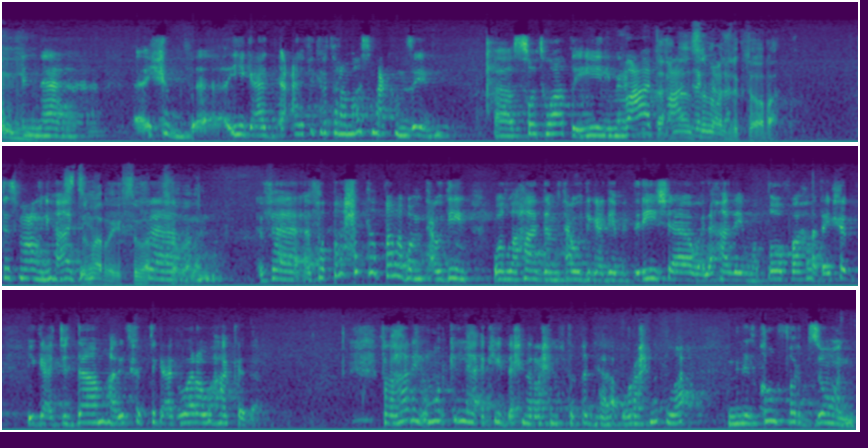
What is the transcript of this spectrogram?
إنه يحب يقعد. على فكرة ترى ما اسمعكم زين. الصوت واطي. يجيني من معك إحنا نسمعك دكتورة. تسمعوني هذه؟ استمري استمري تفضلي. فحتى الطلبة متعودين والله هذا متعود يقعد يم الدريشة ولا هذا يم الطوفة هذا يحب يقعد قدام هذه تحب تقعد ورا وهكذا. فهذه الأمور كلها أكيد إحنا راح نفتقدها وراح نطلع من ال comfort zone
